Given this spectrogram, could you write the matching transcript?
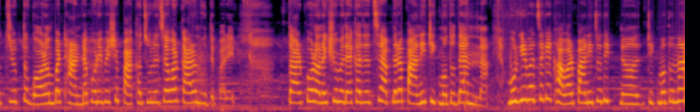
অতিরিক্ত গরম বা ঠান্ডা পরিবেশে পাখা ঝুলে যাওয়ার কারণ হতে পারে। তারপর অনেক সময় দেখা যাচ্ছে আপনারা পানি ঠিকমতো দেন না। মুরগির বাচ্চাকে খাওয়ার পানি যদি ঠিকমতো না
